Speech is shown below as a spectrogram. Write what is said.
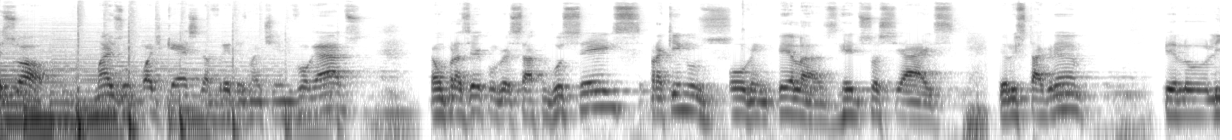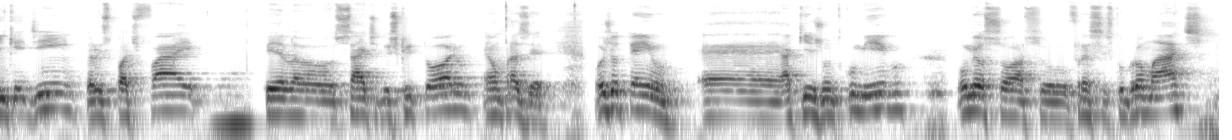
pessoal, mais um podcast da Freitas Martins Advogados. É um prazer conversar com vocês. Para quem nos ouvem pelas redes sociais, pelo Instagram, pelo LinkedIn, pelo Spotify, pelo site do escritório, é um prazer. Hoje eu tenho é, aqui junto comigo o meu sócio Francisco Bromati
